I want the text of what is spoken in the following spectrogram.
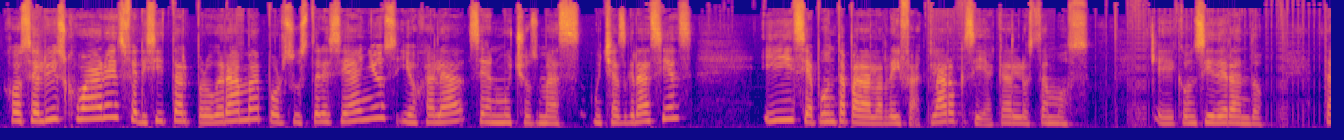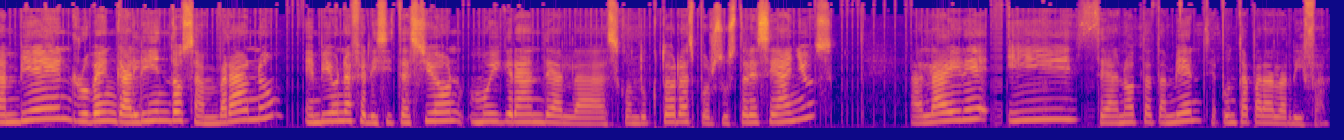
José Luis Juárez felicita al programa por sus 13 años y ojalá sean muchos más. Muchas gracias. Y se apunta para la rifa. Claro que sí, acá lo estamos eh, considerando. También Rubén Galindo Zambrano envía una felicitación muy grande a las conductoras por sus 13 años al aire y se anota también, se apunta para la rifa.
